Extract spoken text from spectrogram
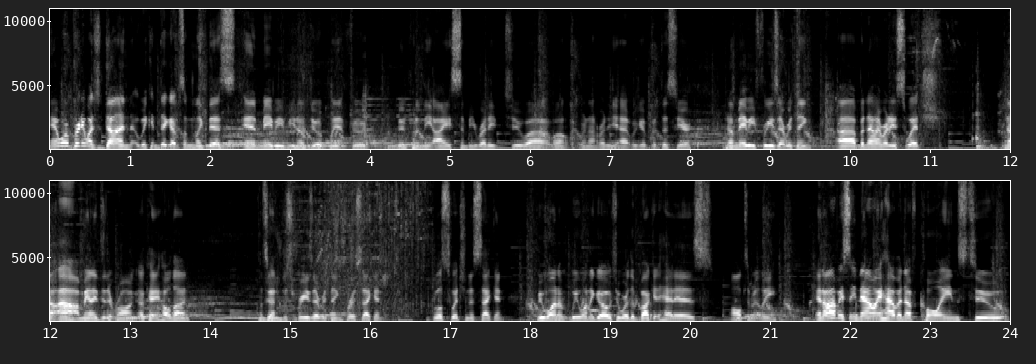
And we're pretty much done. We can dig up something like this and maybe, you know, do a plant food. Maybe put in the ice and be ready to, uh, well, we're not ready yet. We could put this here. You know, maybe freeze everything. Uh, but now I'm ready to switch. No, ah, oh, man, I did it wrong. Okay, hold on. Let's go ahead and just freeze everything for a second. We'll switch in a second. We want to we want to go to where the bucket head is ultimately. And obviously now I have enough coins to,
